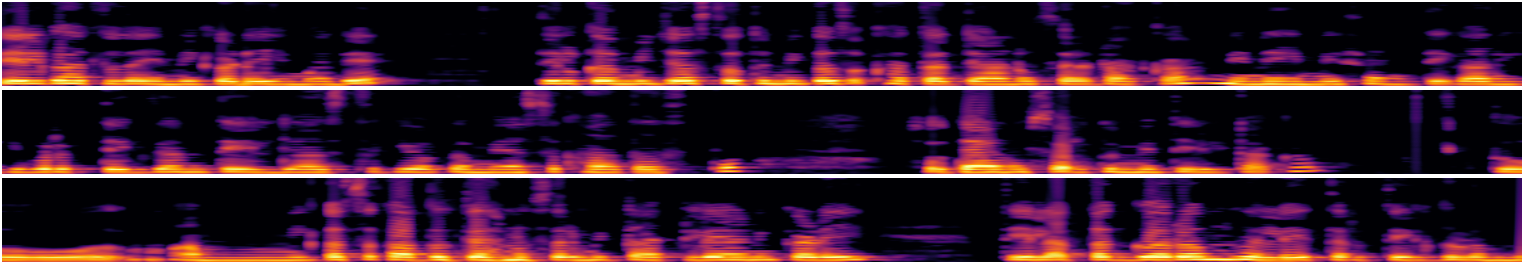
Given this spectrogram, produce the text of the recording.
तेल घातलं आहे मी कढईमध्ये. तेल कमी जास्त तुम्ही कसं खाता त्यानुसार टाका. मी नेहमी सांगते कारण की प्रत्येकजण तेल जास्त किंवा कमी असं खात असतं. सो त्यानुसार तुम्ही तेल टाका. तो आम्ही कसं खातो त्यानुसार मी टाकले आणि कढई तेल आता गरम झाले तर तेल गरम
